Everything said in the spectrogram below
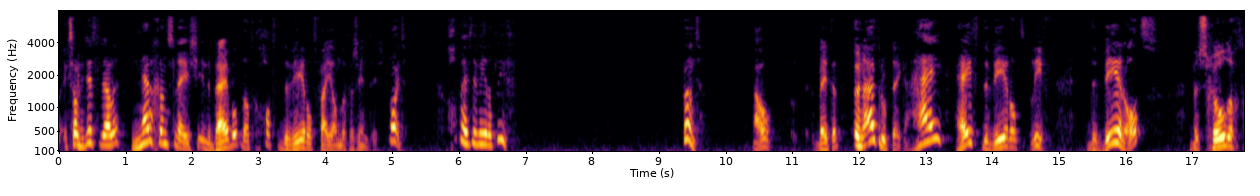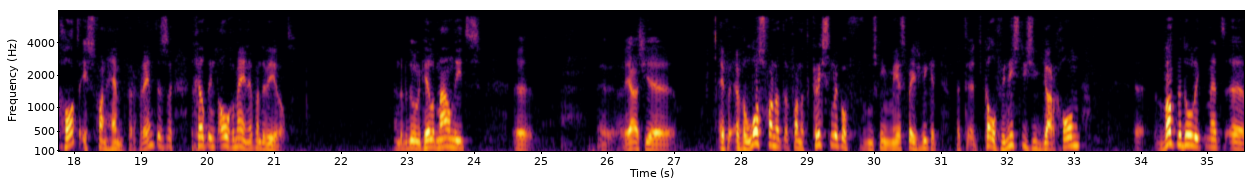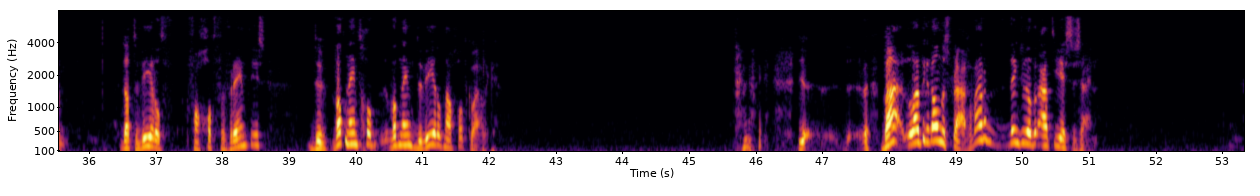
ik zal u dit vertellen, nergens lees je in de Bijbel dat God de wereld vijandig gezind is. Nooit. God heeft de wereld lief. Punt. Nou, beter, een uitroepteken. Hij heeft de wereld lief. De wereld beschuldigt God, is van hem vervreemd. Dat geldt in het algemeen hè, van de wereld. En dat bedoel ik helemaal niet. Uh, ja, als je. Even, even los van het, van het christelijk, of misschien meer specifiek het, het, Calvinistische jargon. Uh, wat bedoel ik met dat de wereld van God vervreemd is? De, wat, neemt God, wat neemt de wereld nou God kwalijk? Je, waar, laat ik het anders vragen. Waarom denkt u dat er atheïsten zijn?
